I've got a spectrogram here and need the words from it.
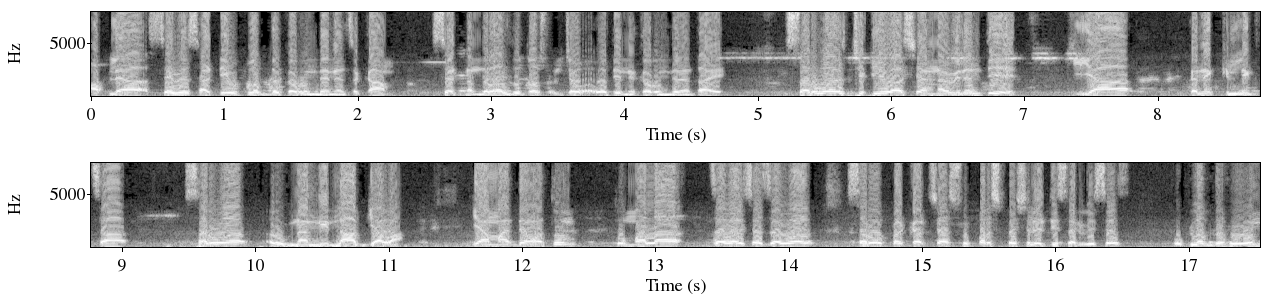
आपल्या सेवेसाठी उपलब्ध करून देण्याचं काम सेठ नंदलाल दूध हॉस्पिटलच्या वतीने करून देण्यात आहे. सर्व चिखलीवासियांना विनंती आहे की या कनेक्ट क्लिनिकचा सर्व रुग्णांनी लाभ घ्यावा. या माध्यमातून तुम्हाला जवळच्या जवळ सर्व प्रकारच्या सुपर स्पेशालिटी सर्व्हिसेस उपलब्ध होऊन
